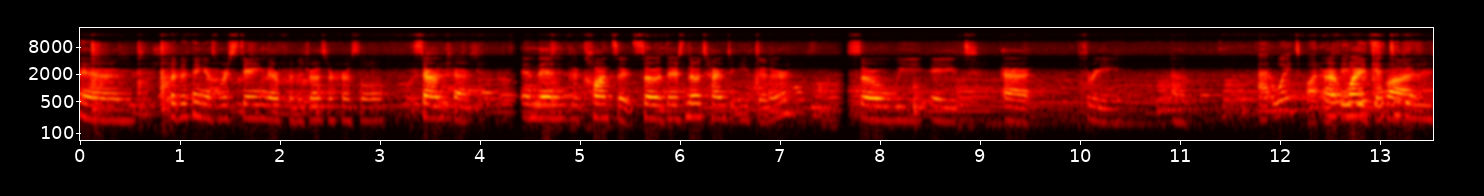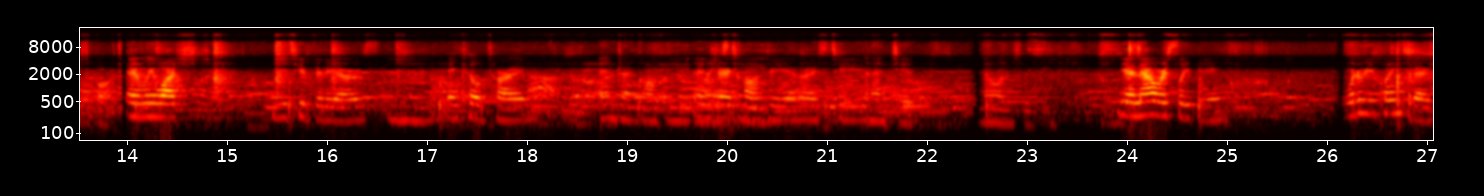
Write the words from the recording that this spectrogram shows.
and but the thing is, we're staying there for the dress rehearsal, sound check, and then the concert. So there's no time to eat dinner. So we ate at three, At, at White Spot, our At favorite White get Spot. together spot. and we watched YouTube videos mm-hmm. and killed time And drank coffee. And, and drank tea, coffee and iced tea. And had chips. Now I'm sleepy. Yeah, now we're sleeping. What are you playing today?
